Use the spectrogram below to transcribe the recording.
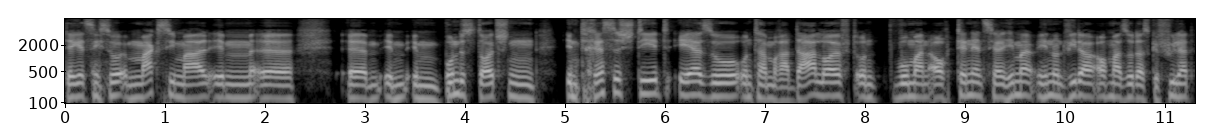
der jetzt nicht so maximal im, äh, ähm, im, im bundesdeutschen Interesse steht, eher so unterm Radar läuft und wo man auch tendenziell hin und wieder auch mal so das Gefühl hat,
